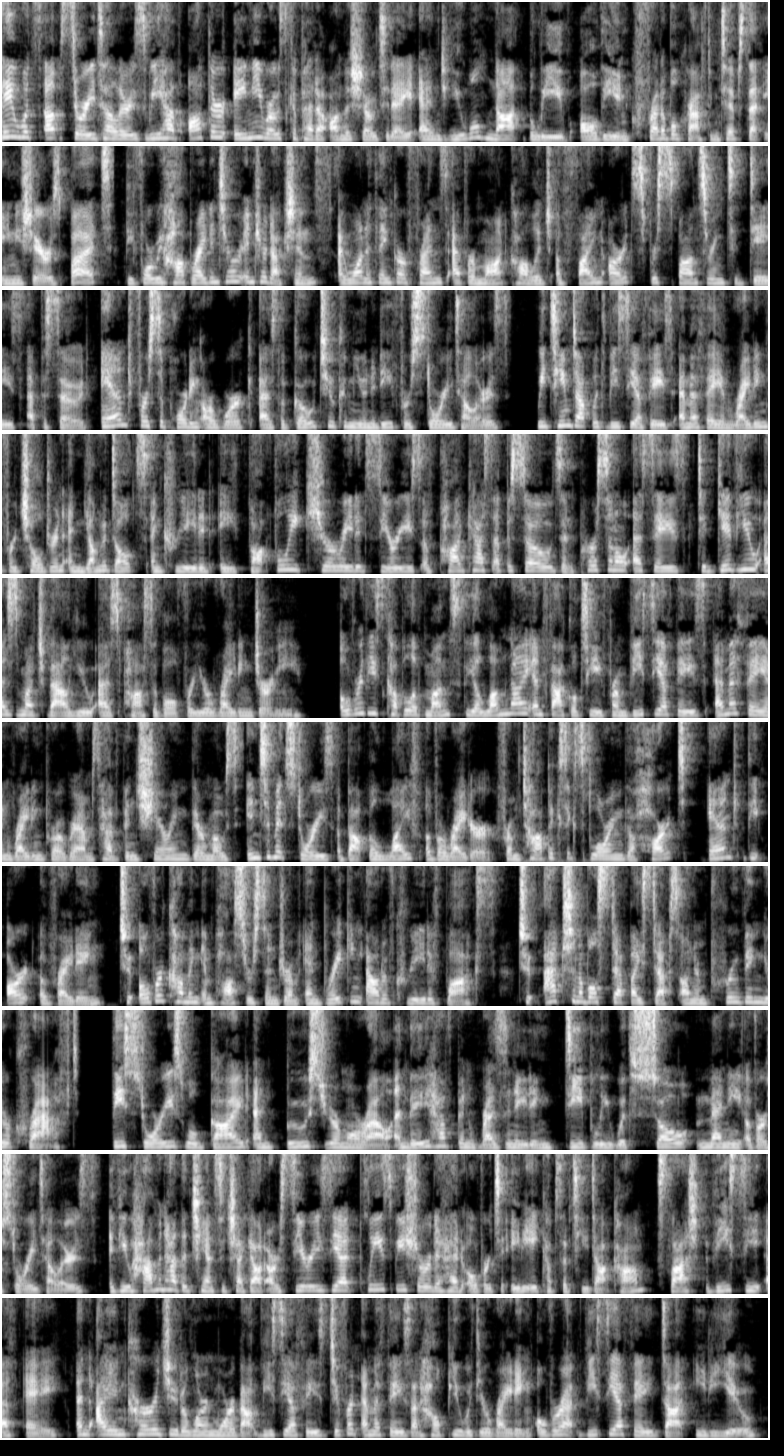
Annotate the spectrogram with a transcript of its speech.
Hey, what's up, storytellers? We have author Amy Rose Capetta on the show today, and you will not believe all the incredible crafting tips that Amy shares. But before we hop right into her introductions, I want to thank our friends at Vermont College of Fine Arts for sponsoring today's episode and for supporting our work as the go to community for storytellers. We teamed up with VCFA's MFA in Writing for Children and Young Adults and created a thoughtfully curated series of podcast episodes and personal essays to give you as much value as possible for your writing journey. Over these couple of months, the alumni and faculty from VCFA's MFA in writing programs have been sharing their most intimate stories about the life of a writer, from topics exploring the heart and the art of writing to overcoming imposter syndrome and breaking out of creative blocks to actionable step by steps on improving your craft. These stories will guide and boost your morale, and they have been resonating deeply with so many of our storytellers. If you haven't had the chance to check out our series yet, please be sure to head over to 88cupsoftea.com slash VCFA. And I encourage you to learn more about VCFA's different MFAs that help you with your writing over at vcfa.edu.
